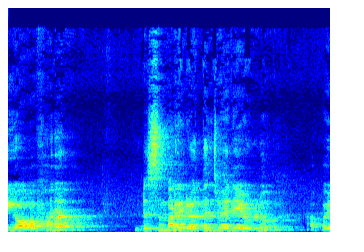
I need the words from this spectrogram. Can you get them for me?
ഈ ഓഫർ ഡിസംബർ ഇരുപത്തഞ്ച് വരെയേ ഉള്ളൂ. അപ്പോൾ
